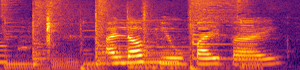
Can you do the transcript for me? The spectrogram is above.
I love you. Bye bye.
